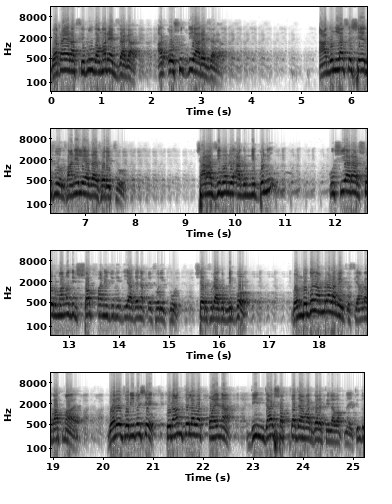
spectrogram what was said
গটায় রাখছি, রোগ আমার এক জায়গা, আর ওষুধ দিয়ে আরেক জায়গা। আগুন লাগছে শেরপুর, ফানি লইয়া যায় ফরিদপুর। সারা জীবনে আগুন নিবনি কুশিয়ার আর সুরমা নদীর সব পানি যদি দিয়া দেন আপনি ফরিদপুর, শেরপুর আগুন নিব বন্ধুগণ, আমরা লাগাইতেছি, আমরা বাপ মা ঘরের পরিবেশে কোরআন তেলাওয়াত হয় না। দিন যায়, সপ্তাহ যায়, আমার ঘরে তেলাওয়াত নাই। কিন্তু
